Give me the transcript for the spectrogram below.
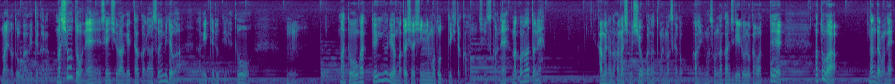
前の動画上げてからまあショートをね先週上げたからそういう意味では上げてるけれどうんまあ動画っていうよりはまた写真に戻ってきた感じですかね。まあこの後ね、カメラの話もしようかなと思いますけど、はい。まあそんな感じでいろいろ変わって、あとは、なんだろうね、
